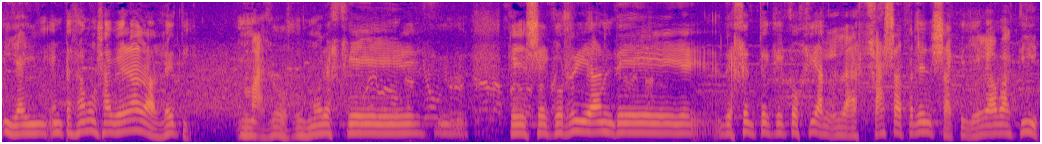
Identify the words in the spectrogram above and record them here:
Y ahí empezamos a ver al Atleti más los rumores que, que se corrían de, gente que cogía la casa prensa que llegaba aquí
